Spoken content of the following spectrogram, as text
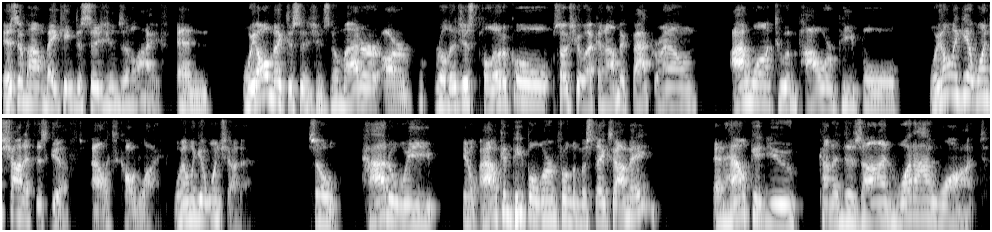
It's about making decisions in life. And we all make decisions, no matter our religious, political, socioeconomic background. I want to empower people. We only get one shot at this gift, Alex, called life. We only get one shot at it. So, how do we you know, how can people learn from the mistakes I made? And how can you kind of design what I want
